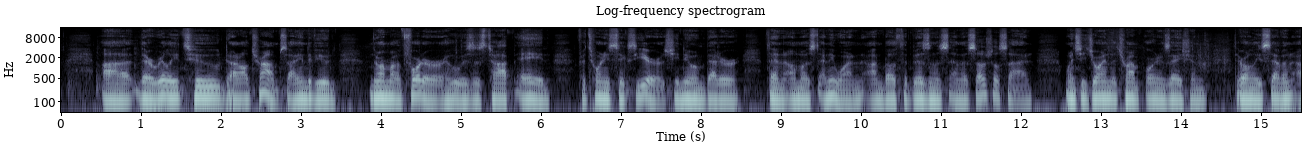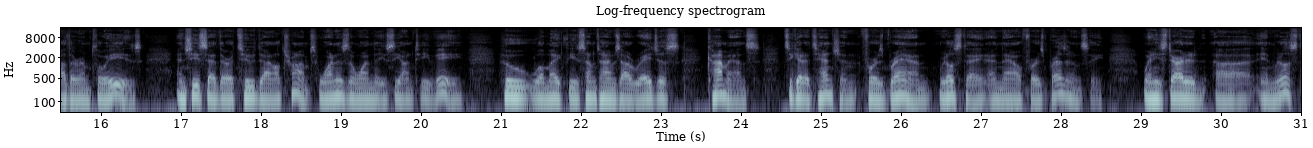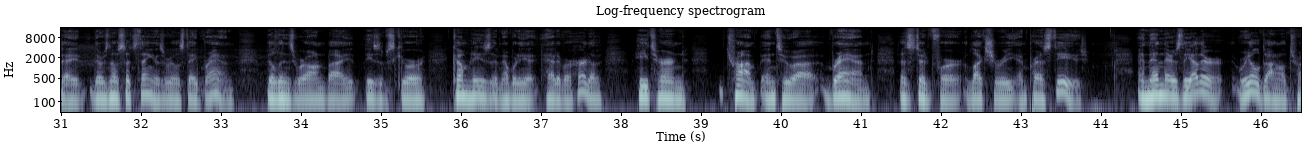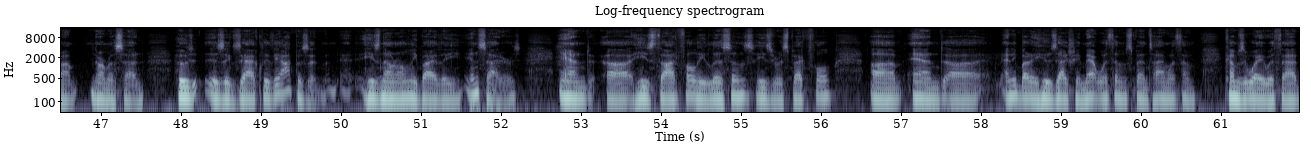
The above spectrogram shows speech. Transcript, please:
Uh, there are really two Donald Trumps. I interviewed Norma Forderer, who was his top aide for 26 years. She knew him better than almost anyone on both the business and the social side. When she joined the Trump organization, there were only seven other employees. And she said there are two Donald Trumps. One is the one that you see on TV, who will make these sometimes outrageous comments to get attention for his brand, real estate, and now for his presidency. When he started uh, in real estate, there was no such thing as a real estate brand. Buildings were owned by these obscure companies that nobody had ever heard of. He turned Trump into a brand that stood for luxury and prestige. And then there's the other real Donald Trump, Norma said, who is exactly the opposite. He's known only by the insiders, and uh, he's thoughtful, he listens, he's respectful. Um, and uh, anybody who's actually met with him, spent time with him, comes away with that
